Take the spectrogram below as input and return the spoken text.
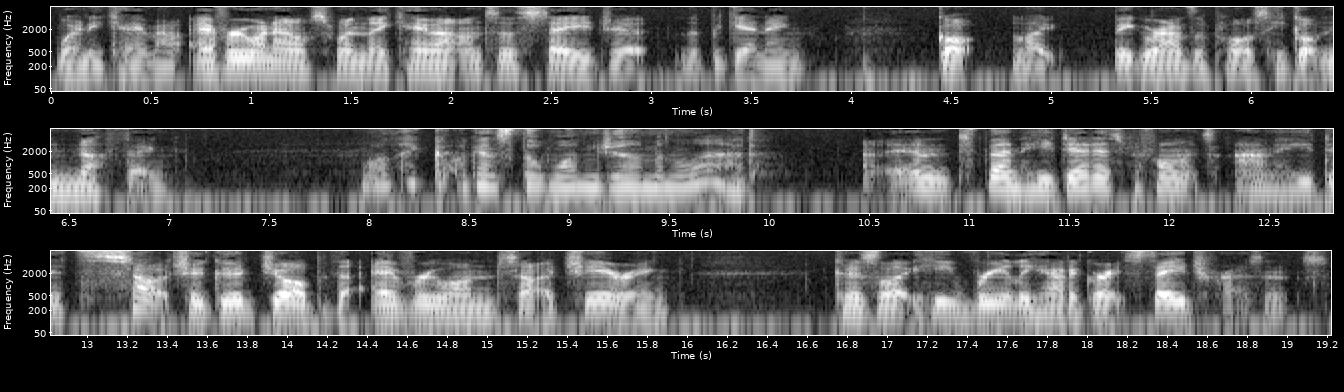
when he came out. Everyone else, when they came out onto the stage at the beginning, got like big rounds of applause. He got nothing. What they got against the one German lad? and then he did his performance, and he did such a good job that everyone started cheering because like he really had a great stage presence.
